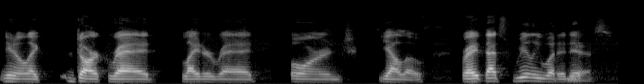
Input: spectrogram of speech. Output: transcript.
you know, like dark red, lighter red, orange, yellow, right? That's really what it is. Yeah.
